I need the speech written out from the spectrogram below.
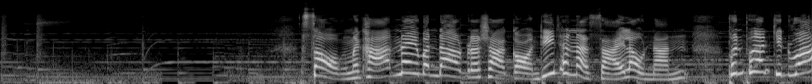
2. นะคะ ในบรรดาประชากรที่ถนัดซ้ายเหล่านั้น เพื่อนๆคิดว่า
